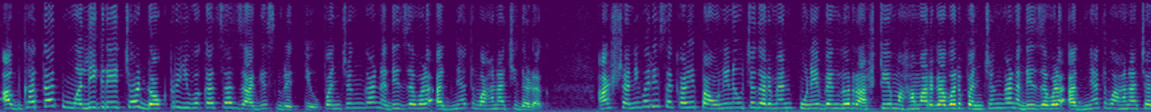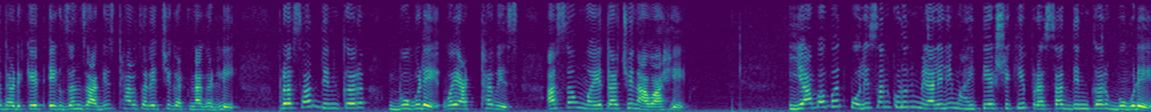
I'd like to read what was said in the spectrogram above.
अपघातात मलिग्रेच्या डॉक्टर युवकाचा जागीच मृत्यू. पंचंगा नदीजवळ अज्ञात वाहनाची धडक. आज शनिवारी सकाळी पावणे नऊच्या दरम्यान पुणे बेंगलोर राष्ट्रीय महामार्गावर पंचंगा नदीजवळ अज्ञात वाहनाच्या धडकेत एक जण जागीच ठार झाल्याची घटना घडली. प्रसाद दिनकर बुगडे वय अठ्ठावीस असं मयताचे नाव आहे. याबाबत पोलिसांकडून मिळालेली माहिती अशी की प्रसाद दिनकर बुगडे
